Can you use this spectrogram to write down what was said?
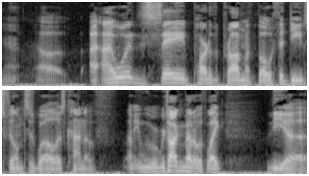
Yeah. Uh, I, I would say part of the problem with both the Deeds films as well is kind of. I mean, we were, we were talking about it with like the uh,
